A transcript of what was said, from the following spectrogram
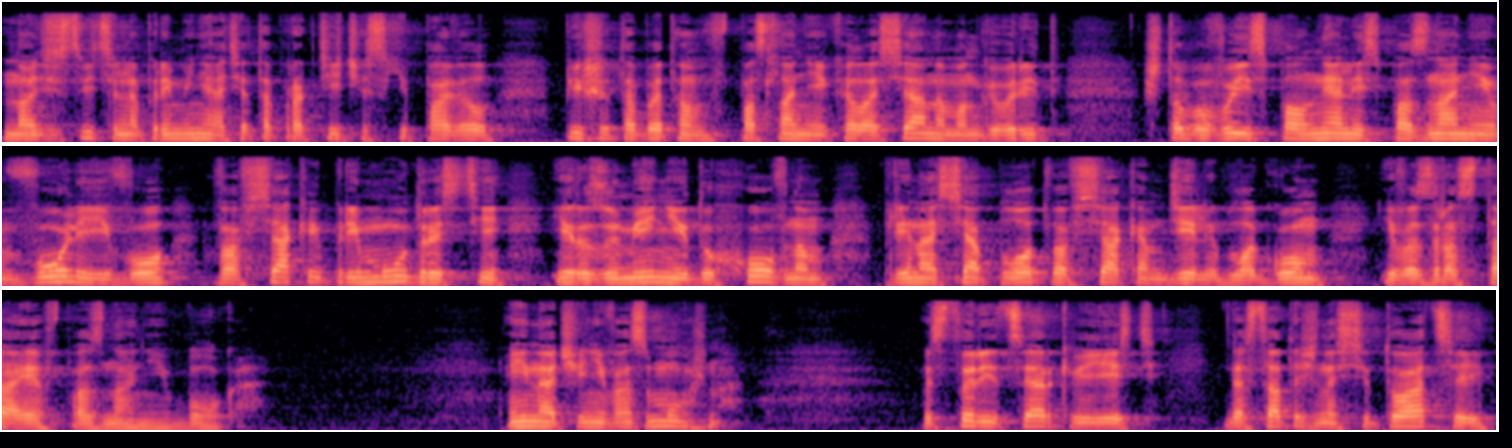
но действительно применять это практически. Павел пишет об этом в послании к Колоссянам. Он говорит, чтобы вы исполнялись познанием воли Его во всякой премудрости и разумении духовном, принося плод во всяком деле благом и возрастая в познании Бога. Иначе невозможно. В истории церкви есть достаточно ситуаций,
